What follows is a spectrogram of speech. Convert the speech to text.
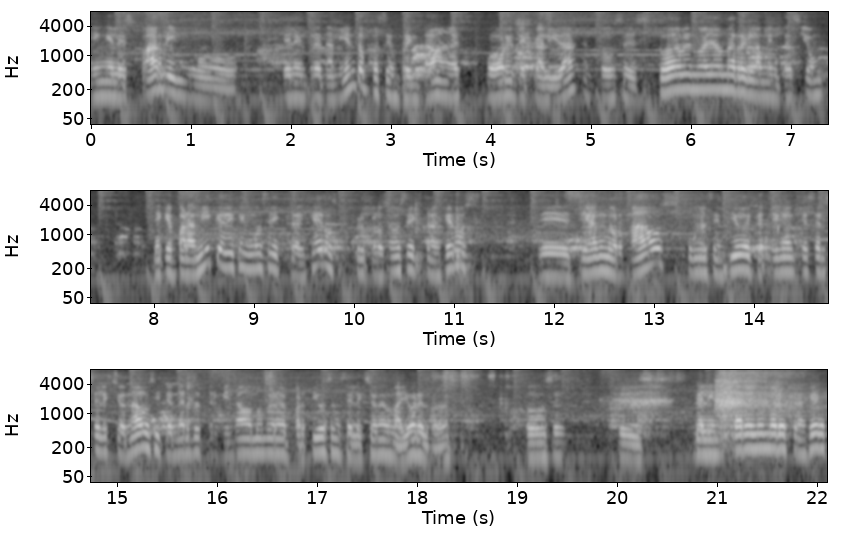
en el sparring o el entrenamiento, pues se enfrentaban a jugadores de calidad. Entonces, todavía no haya una reglamentación de que para mí que dejen 11 extranjeros, pero que los 11 extranjeros eh, sean normados con el sentido de que tengan que ser seleccionados y tener determinado número de partidos en selecciones mayores, ¿verdad? Entonces, pues, delimitar el número de extranjeros,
